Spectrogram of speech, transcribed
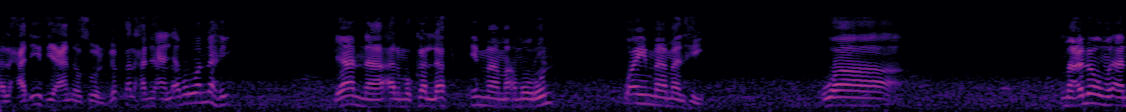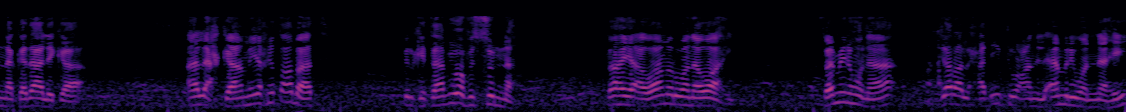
الحديث عن أصول الفقه الحديث عن الأمر والنهي. لأن المكلف إما مأمور وإما منهي. ومعلوم أن كذلك الأحكام هي خطابات في الكتاب وفي السنة فهي أوامر ونواهي. فمن هنا جرى الحديث عن الأمر والنهي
